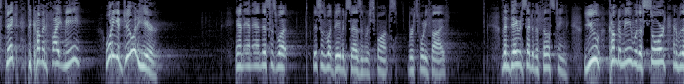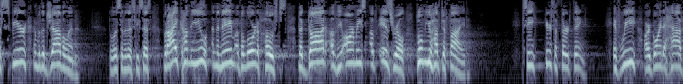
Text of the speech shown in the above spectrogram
stick to come and fight me? What are you doing here? And, and, and this, is what, this is what David says in response. Verse 45. Then David said to the Philistine, You come to me with a sword and with a spear and with a javelin. But listen to this. He says, But I come to you in the name of the Lord of hosts, the God of the armies of Israel, whom you have defied. See, here's the third thing. If we are going to have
